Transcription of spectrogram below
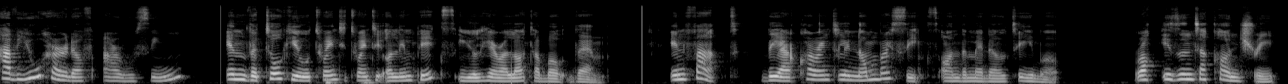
Have you heard of ROC? In the Tokyo 2020 Olympics, you'll hear a lot about them. In fact, they are currently number six on the medal table. ROC isn't a country,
